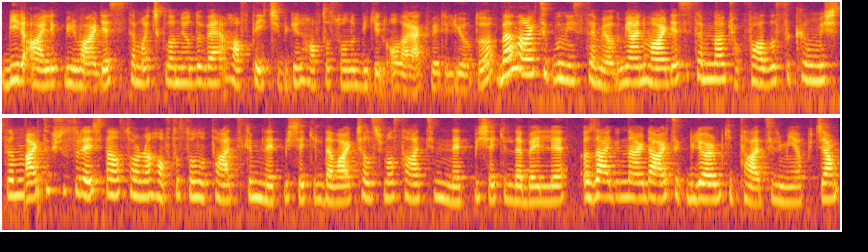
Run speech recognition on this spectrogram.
bir aylık bir vardiya sistemi açıklanıyordu ve hafta içi bir gün, hafta sonu bir gün olarak veriliyordu. Ben artık bunu istemiyordum. Yani vardiya sisteminden çok fazla sıkılmıştım. Artık şu süreçten sonra hafta sonu tatilim net bir şekilde var. Çalışma saatim net bir şekilde belli. Özel günlerde artık biliyorum ki tatilimi yapacağım.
